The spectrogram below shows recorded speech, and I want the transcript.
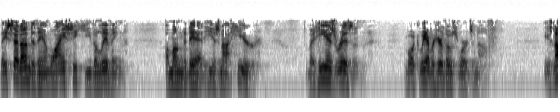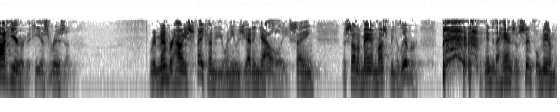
they said unto them, Why seek ye the living among the dead? He is not here, but he is risen. Boy, can we ever hear those words enough? He's not here, but he is risen. Remember how he spake unto you when he was yet in Galilee, saying, The Son of Man must be delivered into the hands of sinful men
